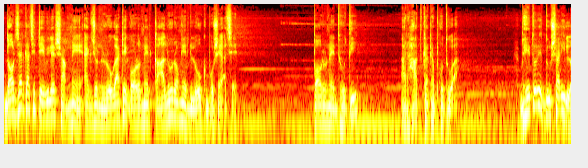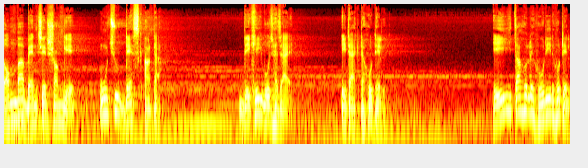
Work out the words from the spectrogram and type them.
দরজার কাছে টেবিলের সামনে একজন রোগাটে গড়নের কালো রঙের লোক বসে আছে। পরনে ধুতি আর হাত কাটা ফতুয়া। ভেতরে দুসারি লম্বা বেঞ্চের সঙ্গে উঁচু ডেস্ক আঁটা। দেখেই বোঝা যায়, এটা একটা হোটেল। এই তাহলে হরির হোটেল?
